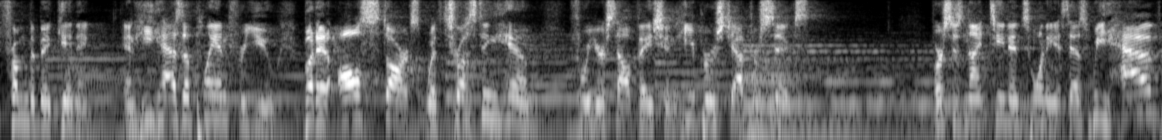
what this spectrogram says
from the beginning. And He has a plan for you, but it all starts with trusting Him for your salvation. Hebrews chapter 6, verses 19 and 20, it says, We have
